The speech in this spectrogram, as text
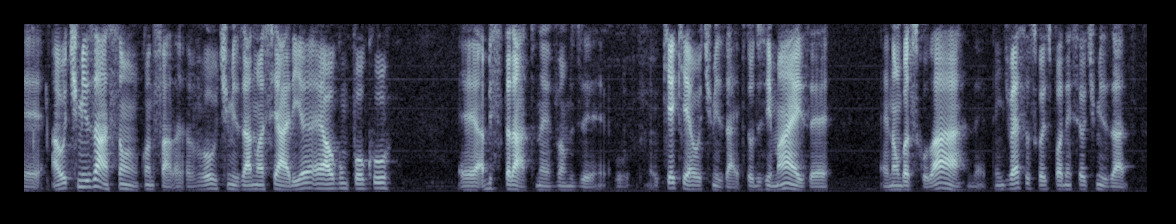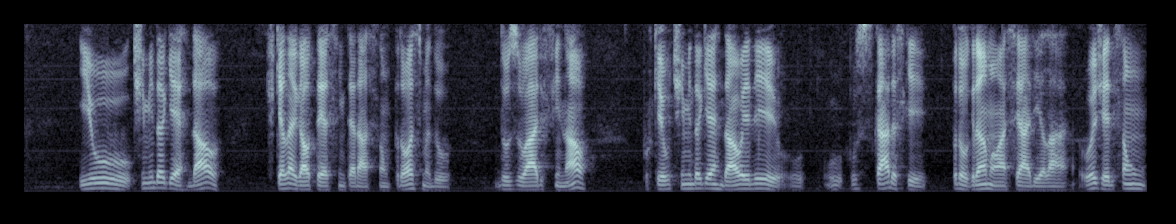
É, a otimização, quando fala vou otimizar numa cearia, é algo um pouco é, abstrato, né? Vamos dizer. O, o que, é que é otimizar? É produzir mais? É, é não bascular? Né? Tem diversas coisas que podem ser otimizadas. E o time da Gerdau, acho que é legal ter essa interação próxima do, do usuário final, porque o time da Gerdau, ele, o, o, os caras que programam a cearia lá, hoje eles são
